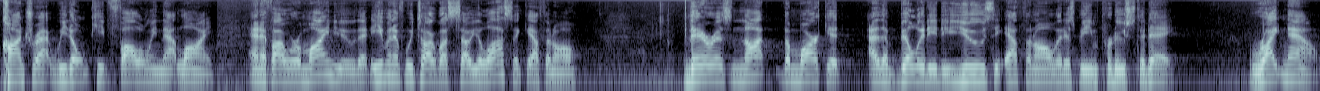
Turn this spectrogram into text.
contract, we don't keep following that line. And if I remind you that even if we talk about cellulosic ethanol, there is not the market and ability to use the ethanol that is being produced today. Right now,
